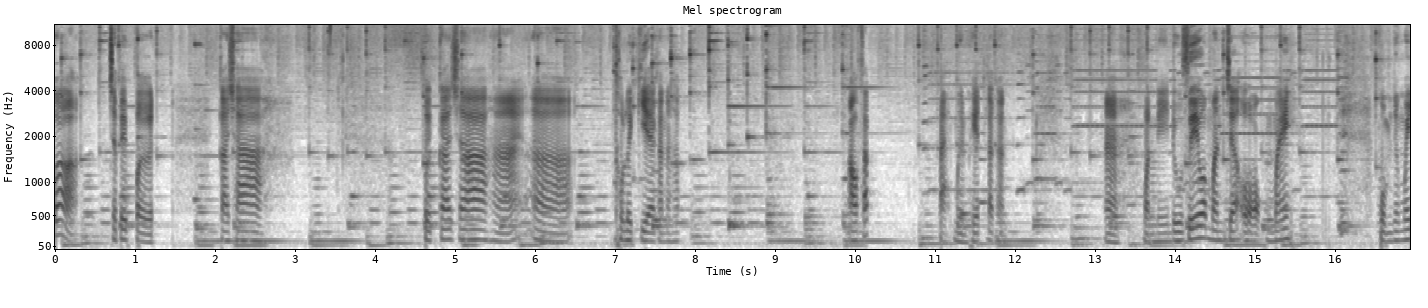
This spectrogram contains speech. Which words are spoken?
ก็จะไปเปิดกาชา เปิดกาชาหาเอ่อโทรเกียกันนะครับ เอาสักแปดหมื่นเพชรแล้วกัน อะวันนี้ดูซิว่ามันจะออกไหม ผมยังไม่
